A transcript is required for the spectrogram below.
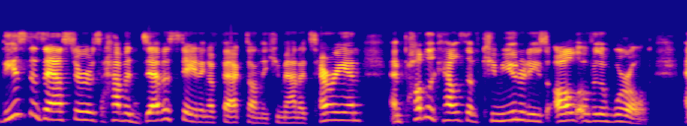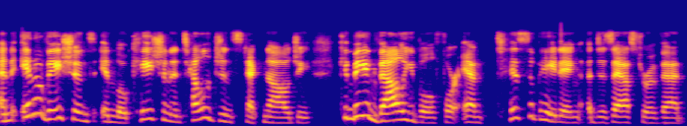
these disasters have a devastating effect on the humanitarian and public health of communities all over the world. And innovations in location intelligence technology can be invaluable for anticipating a disaster event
